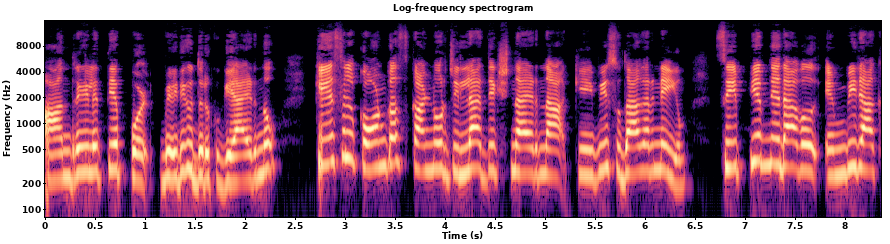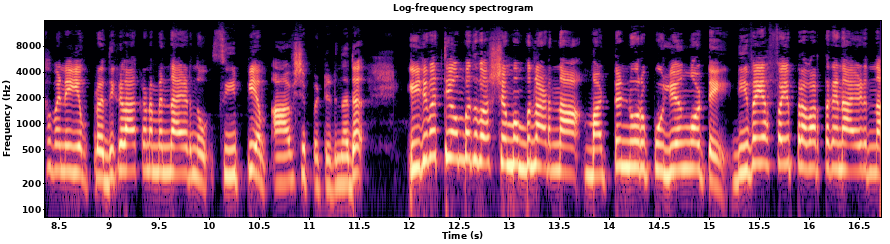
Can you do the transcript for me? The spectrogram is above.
ആന്ധ്രയിലെത്തിയപ്പോൾ വെടിയുതിർക്കുകയായിരുന്നു. കേസിൽ കോൺഗ്രസ് കണ്ണൂർ ജില്ലാ അധ്യക്ഷനായിരുന്ന കെ വി സുധാകരനെയും സി പി എം നേതാവ് എം വി രാഘവനെയും പ്രതികളാക്കണമെന്നായിരുന്നു സി പി എം ആവശ്യപ്പെട്ടിരുന്നത്. ഇരുപത്തിയൊമ്പത് വർഷം മുമ്പ് നടന്ന മട്ടന്നൂർ പുലിയങ്ങോട്ടെ ഡിവൈഎഫ്ഐ പ്രവർത്തകനായിരുന്ന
